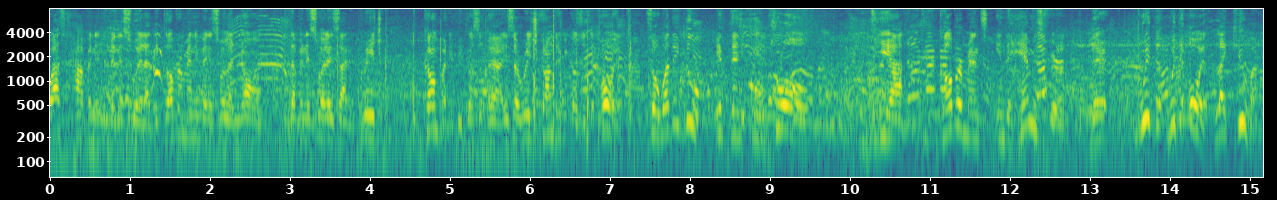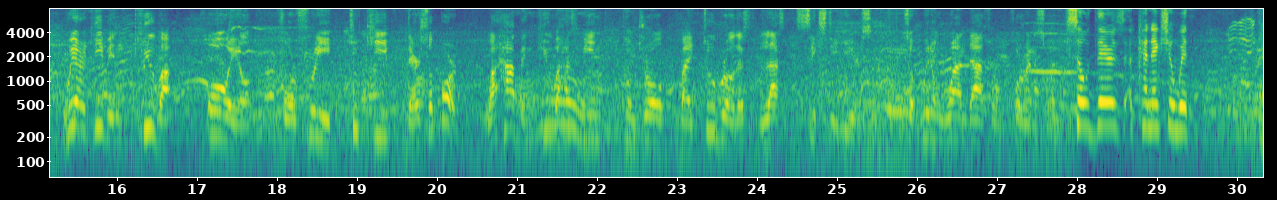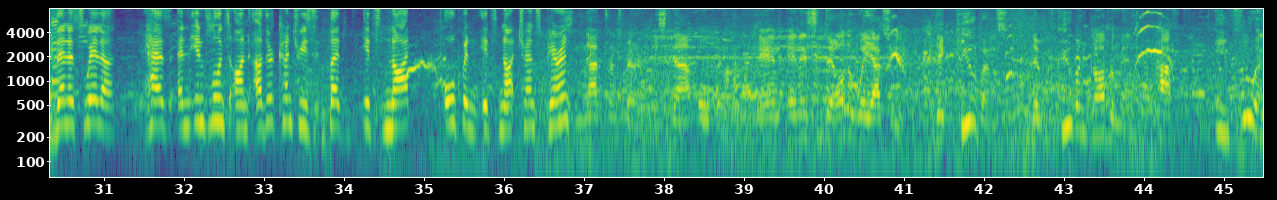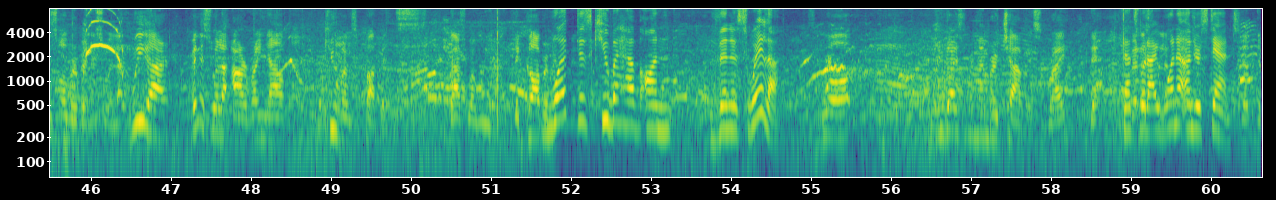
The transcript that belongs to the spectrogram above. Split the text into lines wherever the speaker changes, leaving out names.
what's happening in Venezuela. The government in Venezuela know that Venezuela is a rich company because uh, it's a rich country because of the oil. So what they do, if they control the uh, governments in the hemisphere, they're with the, with the oil, like Cuba. We are giving Cuba oil for free to keep their support. What happened? Cuba has been controlled by two brothers last 60 years. So we don't want that for, for Venezuela.
So there's a connection with Venezuela has an influence on other countries, but it's not open, it's not transparent.
It's not transparent, it's not open. And, and it's the other way actually. The Cubans, the Cuban government have influence over Venezuela. We are, Venezuela are right now Cubans puppets. That's what we are, the government.
What does Cuba have on Venezuela?
Well, you guys remember Chavez, right? The
That's what I want to understand.
the-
